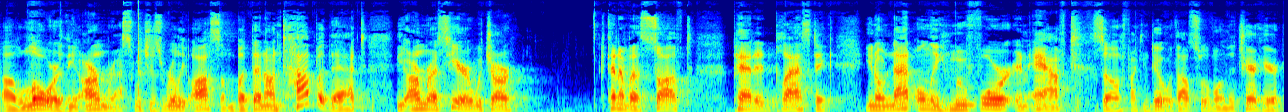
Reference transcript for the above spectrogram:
uh, lower the armrest, which is really awesome. But then on top of that, the armrests here, which are kind of a soft padded plastic, you know, not only move forward and aft, so if I can do it without swiveling the chair here,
